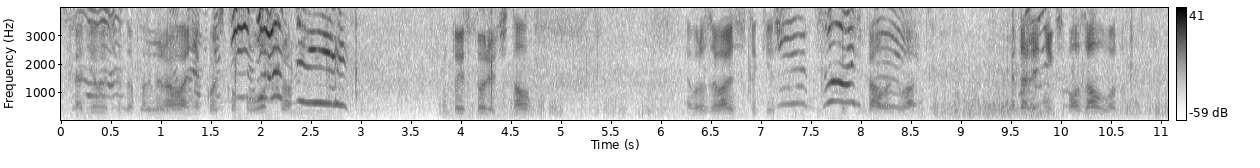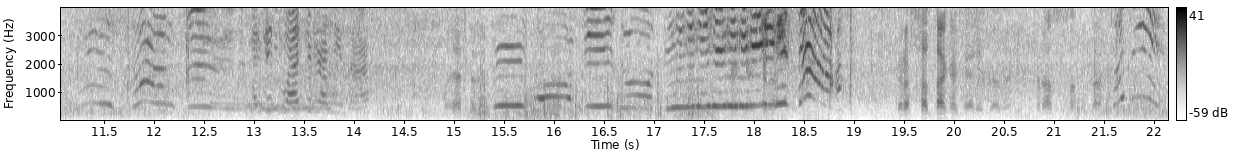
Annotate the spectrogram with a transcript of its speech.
Сходил еще до формирования Кольского полуострова. Ну, ту историю читал. Образовались вот такие скалы гладкие. Когда ледник сползал в воду, А где твоя пирамида? а? моя пирамида. Биду, бида! Красота какая, ребята. Красота. Смотри!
